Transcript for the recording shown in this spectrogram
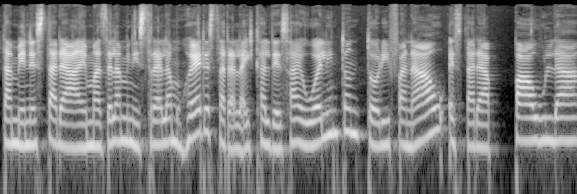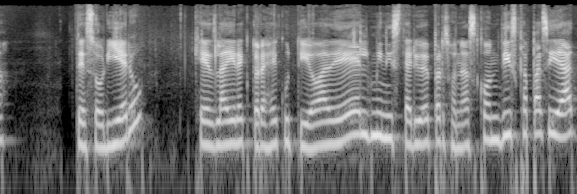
También estará, además de la ministra de la Mujer, estará la alcaldesa de Wellington, Tori Fanau, estará Paula Tesoriero, que es la directora ejecutiva del Ministerio de Personas con Discapacidad,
